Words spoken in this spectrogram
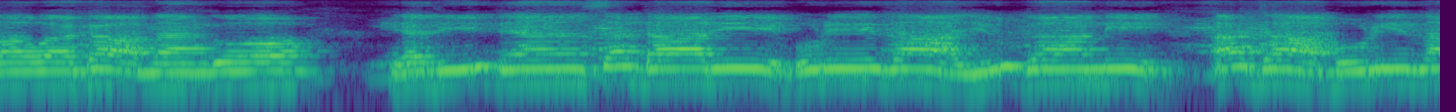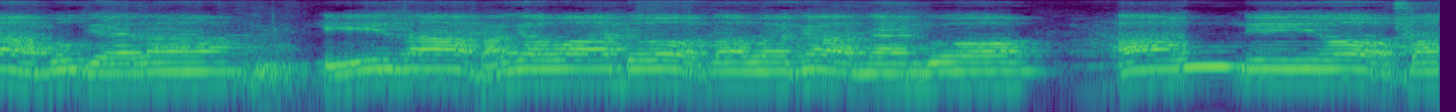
သာဝကသံဃောယတိတံသတ္တာရိပုရိသယုဂာနိအတ္ထပုရိသပုဂ္ဂလာဧသာဘဂဝါတောသာဝကသံဃောအာဟုနေယောပါ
